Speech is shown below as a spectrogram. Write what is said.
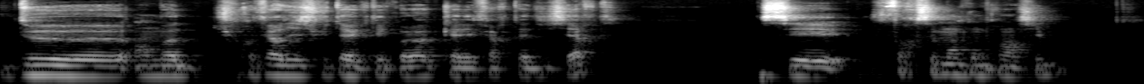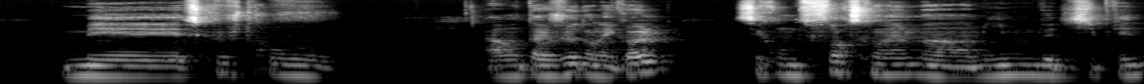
de, en mode, tu préfères discuter avec tes colocs qu'aller faire ta disserte, c'est forcément compréhensible. Mais ce que je trouve avantageux dans l'école, c'est qu'on te force quand même à un minimum de discipline.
